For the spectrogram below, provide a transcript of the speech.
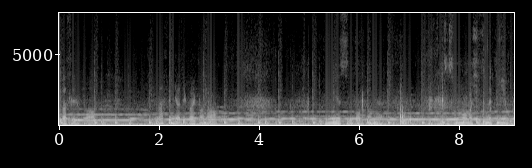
泳がせるか？泳がせにはでかいかな。ミニエソだったね。ちょっとそのまま沈めてみようか。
